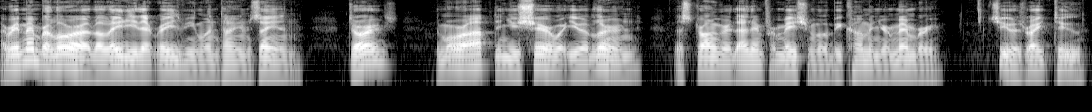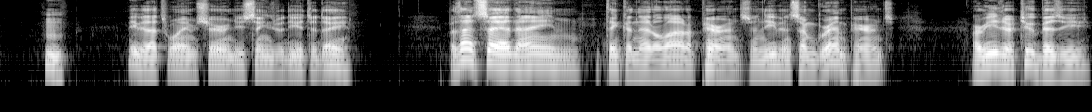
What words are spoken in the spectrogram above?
I remember Laura, the lady that raised me, one time saying, George, The more often you share what you have learned, the stronger that information will become in your memory. She was right, too. Hmm, maybe that's why I'm sharing these things with you today. But that said, I'm thinking that a lot of parents and even some grandparents are either too busy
